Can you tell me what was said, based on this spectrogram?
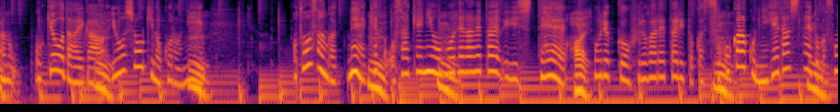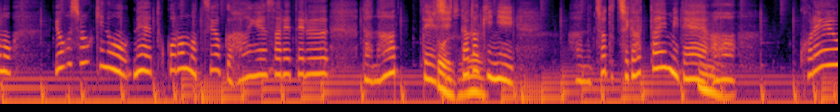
あのご兄弟が幼少期の頃に、うんお父さんがね、結構お酒に溺れられたりして、暴力を振るわれたりとかそこからこう逃げ出したりとか、その幼少期のねところも強く反映されてるだなって知った時に、ね、あのちょっと違った意味で、うん、あこれを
